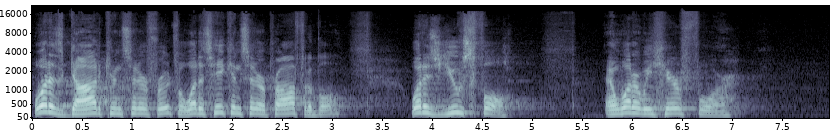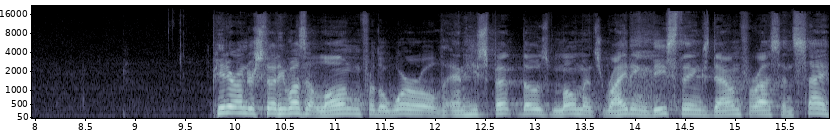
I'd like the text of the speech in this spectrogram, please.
What does God consider fruitful? What does He consider profitable? What is useful? And what are we here for? Peter understood he wasn't long for the world, and he spent those moments writing these things down for us and saying,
